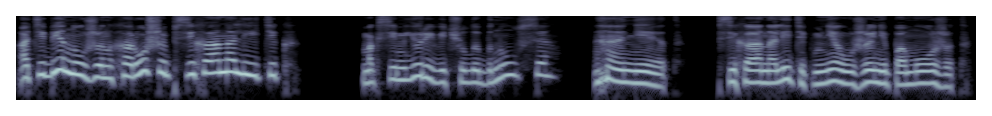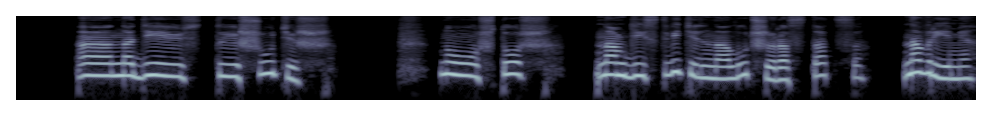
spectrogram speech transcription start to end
«А тебе нужен хороший психоаналитик». Максим Юрьевич улыбнулся. «Нет, психоаналитик мне уже не поможет». «А, надеюсь, ты шутишь?» «Ну что ж, нам действительно лучше расстаться. На время».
